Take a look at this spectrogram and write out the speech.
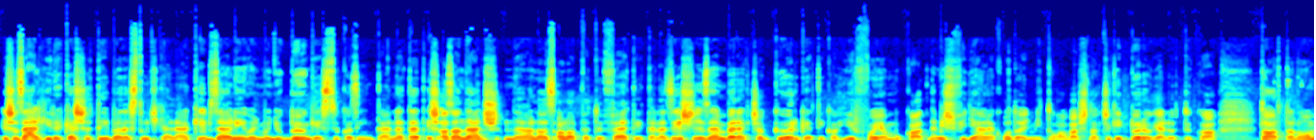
és az álhírek esetében ezt úgy kell elképzelni, hogy mondjuk böngészük az internetet, és az a nácsnál az alapvető feltételezés, hogy az emberek csak görgetik a hírfolyamukat, nem is figyelnek oda, hogy mit olvasnak, csak így pörög előttük a tartalom,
